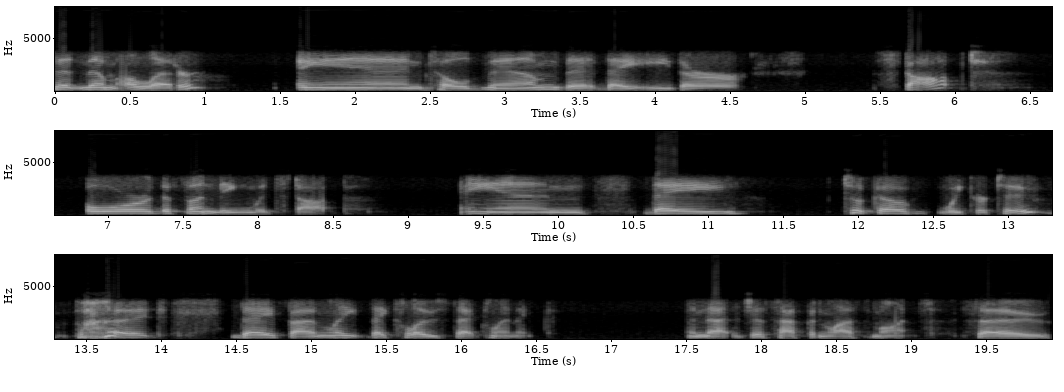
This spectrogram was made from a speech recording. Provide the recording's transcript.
sent them a letter and told them that they either stopped or the funding would stop. And they took a week or two, but they finally they closed that clinic. And that just happened last month. So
